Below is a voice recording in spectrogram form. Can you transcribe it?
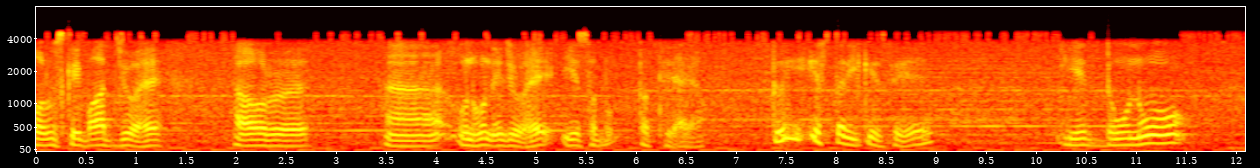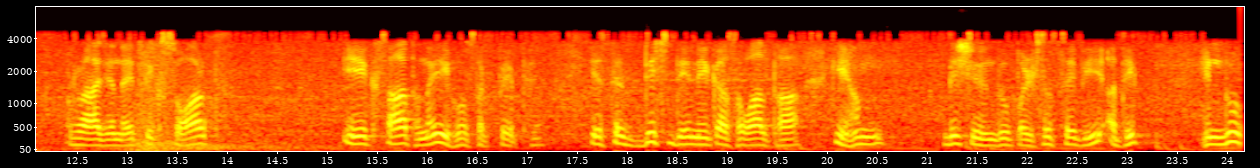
और उसके बाद जो है और अ, उन्होंने जो है ये सब तथ्य आया। तो इस तरीके से ये दोनों राजनैतिक स्वार्थ एक साथ नहीं हो सकते थे ये सिर्फ डिश देने का सवाल था कि हम विश्व हिंदू परिषद से भी अधिक हिंदू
